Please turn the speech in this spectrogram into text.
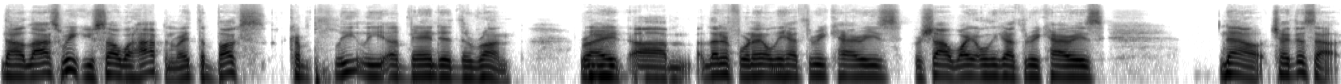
now, last week you saw what happened, right? The Bucs completely abandoned the run, right? Mm-hmm. Um, Leonard Fournette only had three carries. Rachaad White only got three carries. Now, check this out.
